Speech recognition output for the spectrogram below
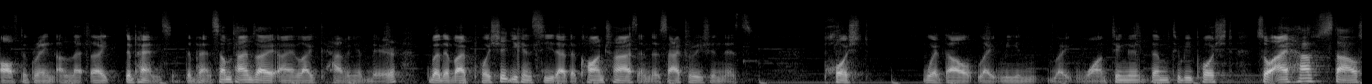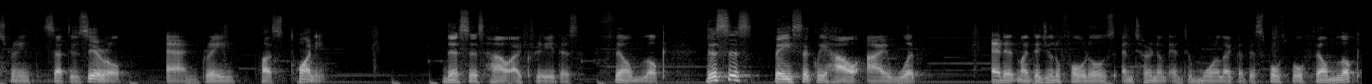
of the grain unless, like, depends, depends. Sometimes I, I like having it there, but if I push it, you can see that the contrast and the saturation is pushed without like me like wanting them to be pushed. So I have style strength set to zero and grain plus 20. This is how I create this film look. This is basically how I would edit my digital photos and turn them into more like a disposable film look.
